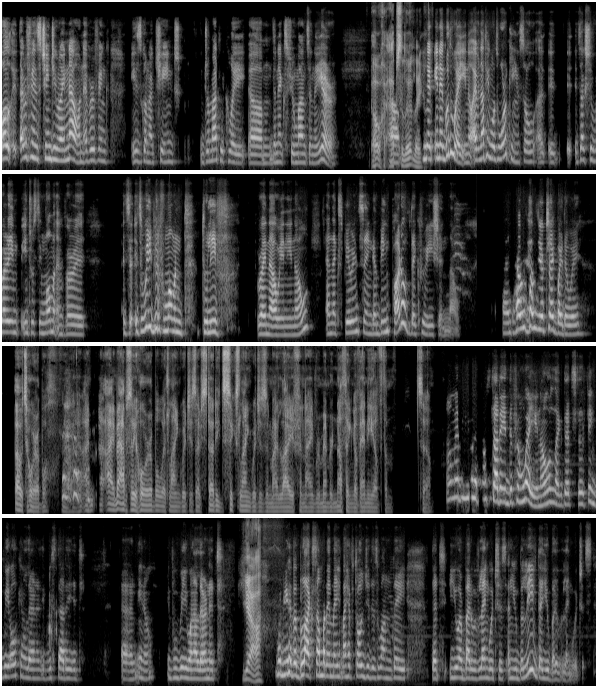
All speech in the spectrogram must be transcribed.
Well, everything is changing right now, and everything is gonna change dramatically um, the next few months and a year. Oh, Um, absolutely. in a, in a good way, you know. Nothing was working, so uh, it, it's actually a very interesting moment and very it's a- it's a really beautiful moment to live right now in, you know, and experiencing and being part of the creation now. And how how's your Czech, by the way? Oh, it's horrible. No, no, I'm I'm absolutely horrible with languages. I've studied six languages in my life, and I remember nothing of any of them. So, Oh, maybe you have to study a different way, you know. Like that's the thing. We all can learn it if we study it, and you know, if we really want to learn it. yeah, Maybe you have a block. Somebody may, might have told you this one day that you are bad with languages and you believe that you're bad with languages.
